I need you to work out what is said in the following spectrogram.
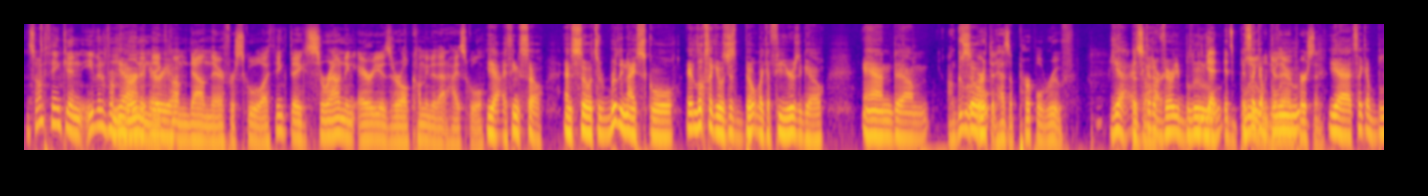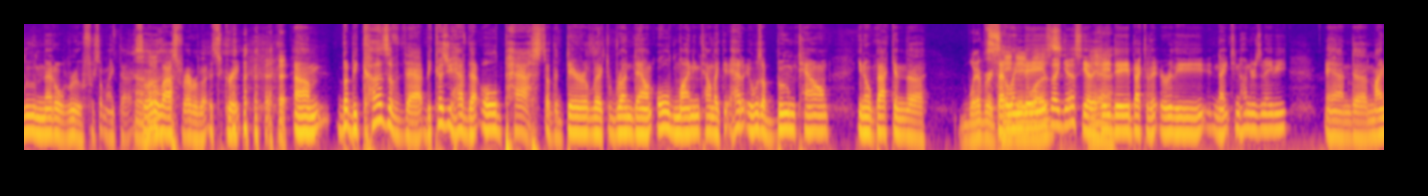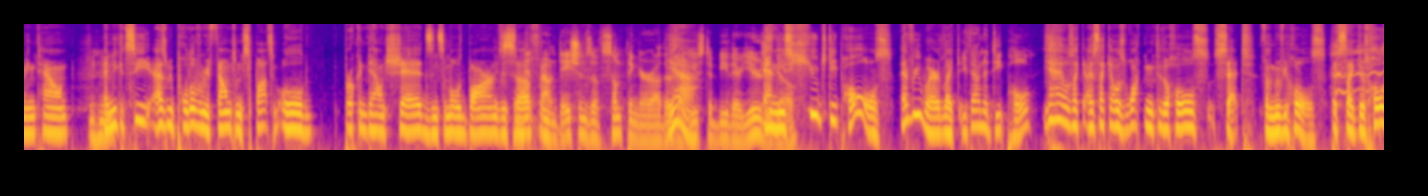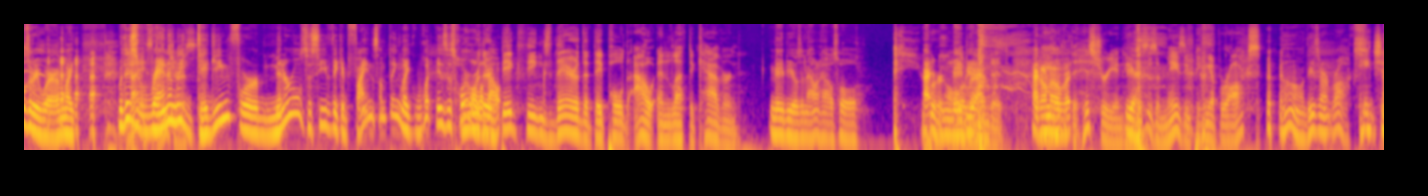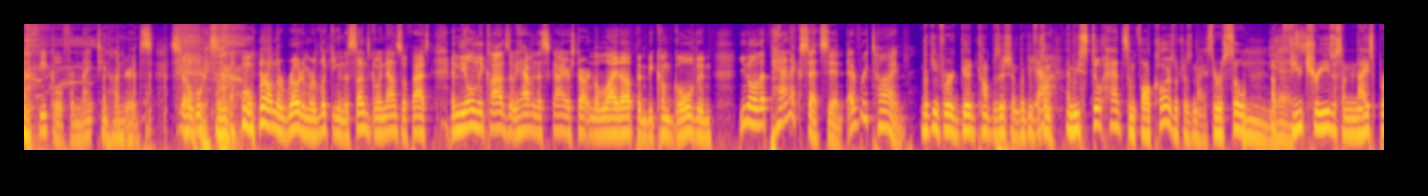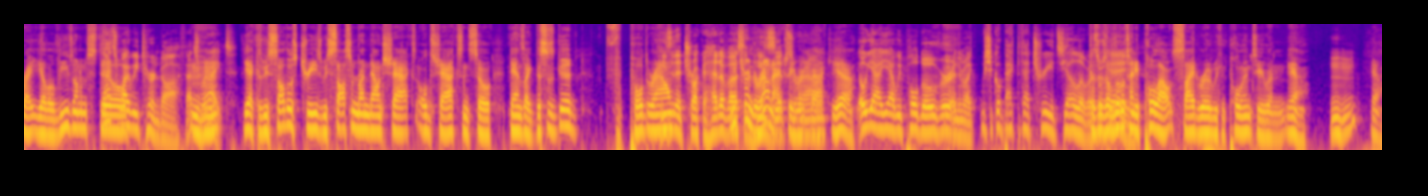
And so I'm thinking, even from Yeah, the Vernon, they come down there for school. I think the surrounding areas are all coming to that high school. Yeah, I think so. And so it's a really nice school. It looks like it was just built like a few years ago. And um, On Google So- Earth, it has a purple roof. yeah, it's got a very blue. And yet it's blue like a when you're there in blue- person. Yeah, it's like a blue metal roof or something like that. So Uh-huh. it'll last forever, but it's great. um, but because of that, because you have that old past of the derelict, rundown old mining town, like it had, it was a boom town, you know, back in the Whatever its settling days, was. I guess. Yeah, the Yeah. heyday back in the early 1900s, maybe, and uh, mining town. Mhm. And you could see as we pulled over, we found some spots, some old broken down sheds and some old barns and Cement stuff. and- foundations of something or other Yeah. that used to be there years and ago. these huge deep holes everywhere. Like you found a deep hole? yeah, it was like it's like I was walking through the holes set for the movie Holes. It's like there's holes everywhere. I'm like, were they just Nice, randomly digging for minerals to see if they could find something? Like, what is this hole or were all there about? big things there that they pulled out and left a cavern? Maybe it was an outhouse hole. You I- all maybe- around it. I don't Oh, know, look but the history in here. Yeah. This is amazing. Picking up rocks, oh, these aren't rocks. ancient fecal from 1900s. So we- we're on the road and we're looking, and the sun's going down so fast, and the only clouds that we have in the sky are starting to light up and become golden. You know that panic sets in every time. looking for a good composition, looking for Yeah. some, and we still had some fall colors, which was nice. There were still mm, a few trees with some nice bright yellow leaves on them. Still, That's why we turned off. That's mm-hmm. right. yeah, because we saw those trees, we saw some rundown shacks, old shacks, and so Dan's like, "This is good." F- pulled around. He's in a truck ahead of we us. turned and he around actually, and went back. Yeah, Oh yeah, yeah. We pulled over, and they're like, "We should go back to that tree. It's yellow." because there's a little tiny pull out side road we can pull into, and yeah, Mm-hmm. yeah.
